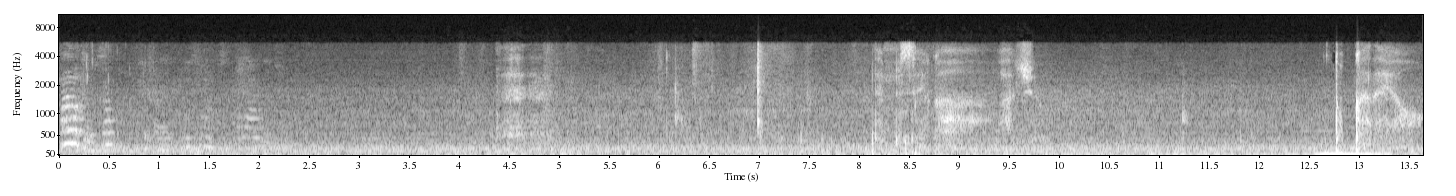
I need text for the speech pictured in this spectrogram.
하나밖에 없어? 냄새가 아주 독하네요.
